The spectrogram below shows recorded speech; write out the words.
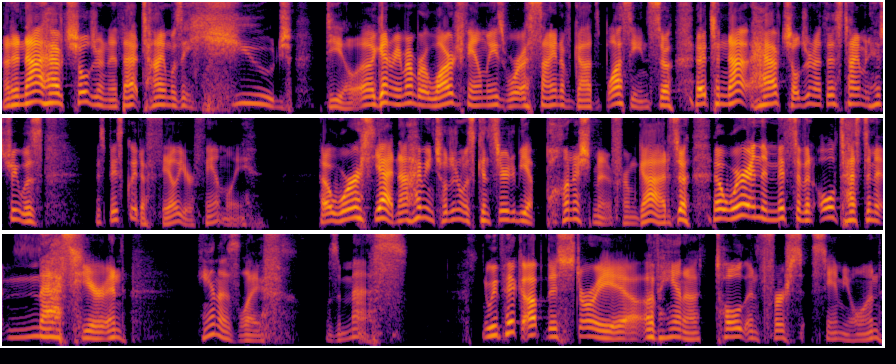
Now, to not have children at that time was a huge deal. Again, remember, large families were a sign of God's blessing. So uh, to not have children at this time in history was, was basically to fail your family. Uh, worse yet, not having children was considered to be a punishment from God. So uh, we're in the midst of an Old Testament mess here, and Hannah's life was a mess. We pick up this story uh, of Hannah told in 1 Samuel. And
